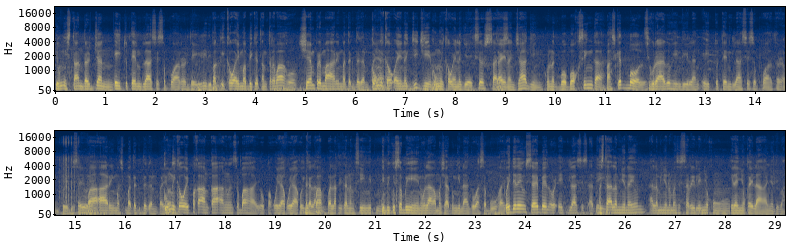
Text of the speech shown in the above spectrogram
Yung standard dyan, 8 to 10 glasses of water daily, di ba? Pag ikaw ay mabigat ang trabaho, syempre maaring madagdagan pa Kung yan. ikaw ay nag-gym, kung ikaw ay nag-exercise, kaya ng jogging, kung nagbo-boxing ka, basketball, sigurado hindi lang 8 to 10 glasses of water ang pwede sa'yo. Maaring mas madagdagan pa yun. Kung ikaw ay pakaangkaang lang sa bahay o pakuya-kuyakoy ka lang, nagpapalaki ka ng singit mo. Ibig ko sabihin, wala ka masyadong ginagawa sa buhay. Pwede na yung 7 or 8 glasses a day. Basta alam nyo na yun. Alam nyo naman sa sarili nyo kung ilan yung kailangan nyo, di ba?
